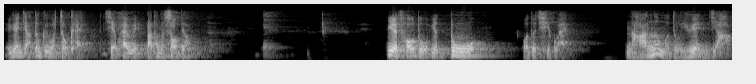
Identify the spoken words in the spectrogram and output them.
冤家都给我走开，写牌位把他们烧掉。越超度越多，我都奇怪。哪那么多冤家？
